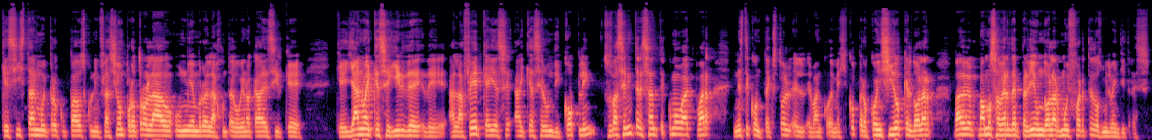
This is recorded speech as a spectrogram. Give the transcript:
que sí están muy preocupados con la inflación. Por otro lado, un miembro de la Junta de Gobierno acaba de decir que, que ya no hay que seguir de, a la Fed, que hay, hay, que hacer un decoupling. Entonces va a ser interesante cómo va a actuar en este contexto el, Banco de México, pero coincido que el dólar, va, vamos a ver de perdido un dólar muy fuerte 2023.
